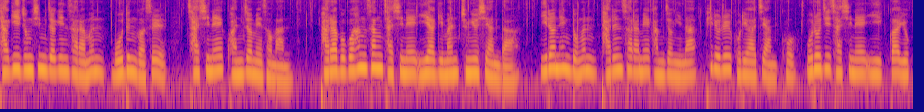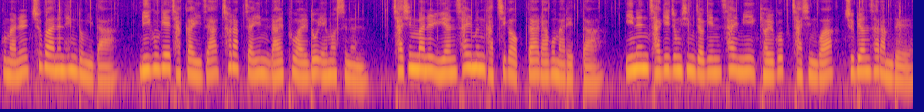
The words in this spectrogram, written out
자기중심적인 사람은 모든 것을 자신의 관점에서만 바라보고 항상 자신의 이야기만 중요시한다. 이런 행동은 다른 사람의 감정이나 필요를 고려하지 않고 오로지 자신의 이익과 욕구만을 추구하는 행동이다. 미국의 작가이자 철학자인 랄프 wal도 에머스는 자신만을 위한 삶은 가치가 없다 라고 말했다. 이는 자기중심적인 삶이 결국 자신과 주변 사람들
